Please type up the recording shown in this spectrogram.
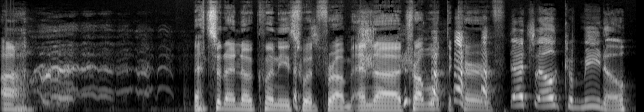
Uh, That's what I know Clint Eastwood from. And uh, Trouble with the Curve. that's El Camino.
